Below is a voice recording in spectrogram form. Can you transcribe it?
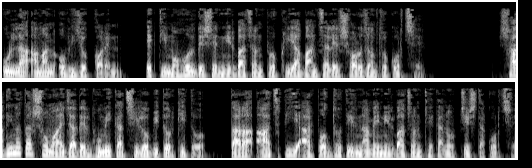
উল্লাহ আমান অভিযোগ করেন, একটি মহল দেশের নির্বাচন প্রক্রিয়া বানচালের ষড়যন্ত্র করছে। স্বাধীনতার সময় যাদের ভূমিকা ছিল বিতর্কিত, তারা আজ পি আর পদ্ধতির নামে নির্বাচন ঠেকানোর চেষ্টা করছে।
